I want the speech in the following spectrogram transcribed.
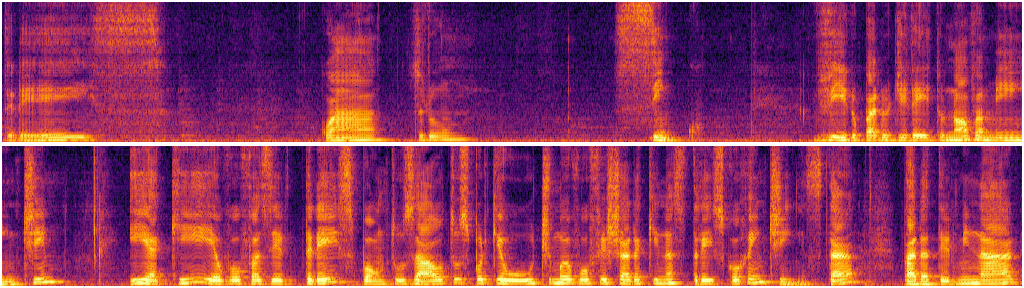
três, quatro, cinco. Viro para o direito novamente. E aqui eu vou fazer três pontos altos, porque o último eu vou fechar aqui nas três correntinhas, tá? Para terminar,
